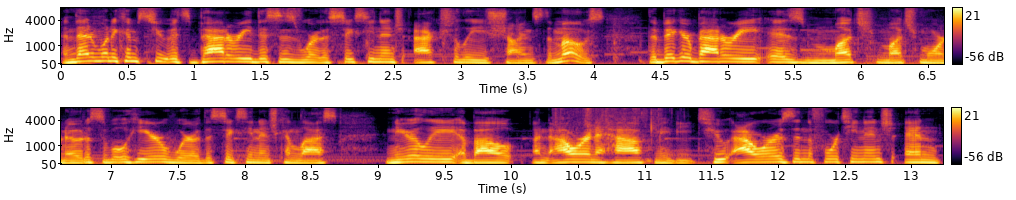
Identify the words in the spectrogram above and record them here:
And then when it comes to its battery, this is where the 16 inch actually shines the most. The bigger battery is much, much more noticeable here, where the 16 inch can last nearly about an hour and a half, maybe two hours in the 14 inch. And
